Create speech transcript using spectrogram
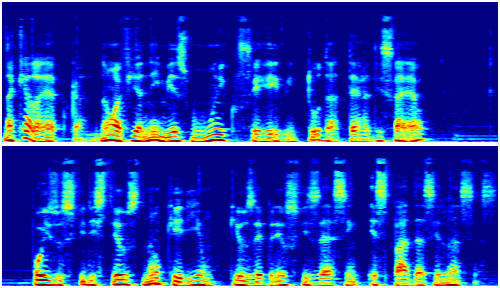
Naquela época não havia nem mesmo um único ferreiro em toda a terra de Israel, pois os filisteus não queriam que os hebreus fizessem espadas e lanças.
